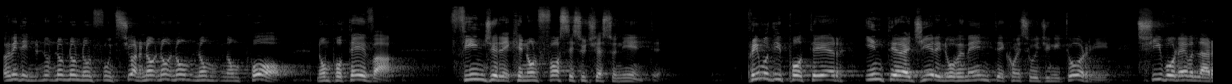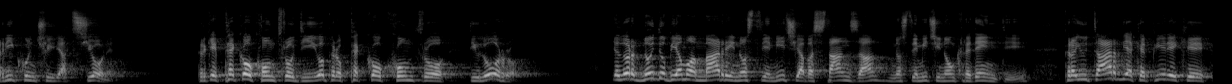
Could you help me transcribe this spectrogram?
Ovviamente non, non, non funziona, non, non, può, non poteva fingere che non fosse successo niente. Prima di poter interagire nuovamente con i suoi genitori, ci voleva la riconciliazione perché peccò contro Dio, però peccò contro di loro. E allora noi dobbiamo amare i nostri amici abbastanza, i nostri amici non credenti, per aiutarli a capire che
